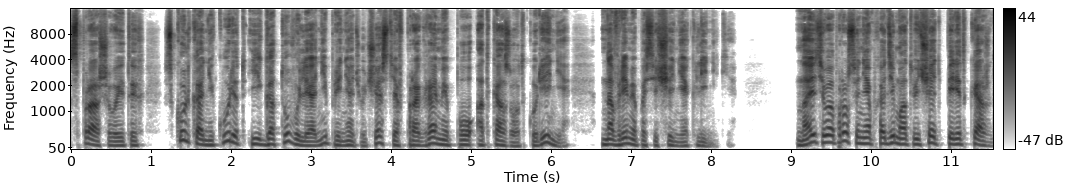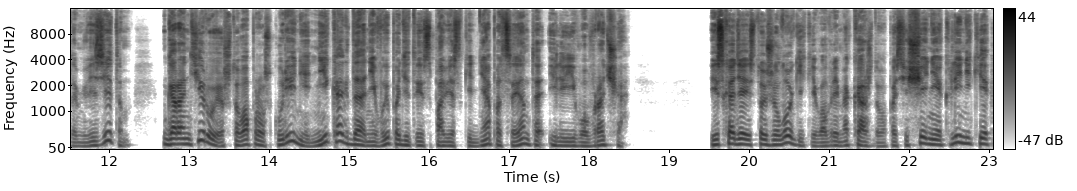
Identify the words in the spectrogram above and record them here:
спрашивает их, сколько они курят и готовы ли они принять участие в программе по отказу от курения на время посещения клиники. На эти вопросы необходимо отвечать перед каждым визитом, гарантируя, что вопрос курения никогда не выпадет из повестки дня пациента или его врача. Исходя из той же логики, во время каждого посещения клиники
